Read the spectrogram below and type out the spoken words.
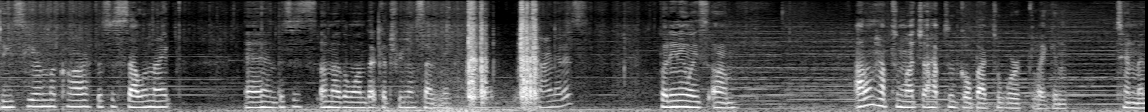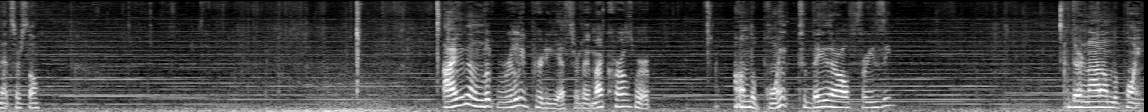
these here in the car. This is selenite. And this is another one that Katrina sent me. what kind it is. But anyways, um, I don't have too much. I have to go back to work like in 10 minutes or so. I even looked really pretty yesterday. My curls were on the point. Today they're all frizzy. They're not on the point.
